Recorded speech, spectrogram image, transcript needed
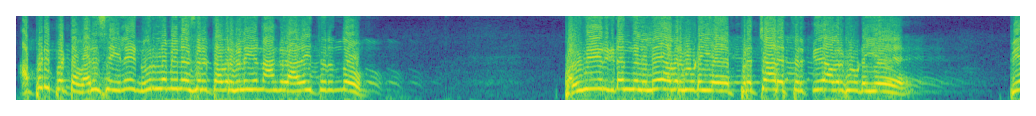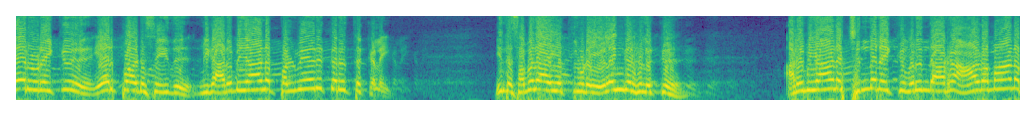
அப்படிப்பட்ட வரிசையிலே நூர்லமின் ஹசரத் அவர்களையும் நாங்கள் அழைத்திருந்தோம். பல்வேறு இடங்களிலே அவர்களுடைய பிரச்சாரத்திற்கு அவர்களுடைய பேருரைக்கு ஏற்பாடு செய்து மிக அருமையான பல்வேறு கருத்துக்களை இந்த சமுதாயத்தினுடைய இளைஞர்களுக்கு அருமையான சிந்தனைக்கு விருந்தாக ஆழமான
